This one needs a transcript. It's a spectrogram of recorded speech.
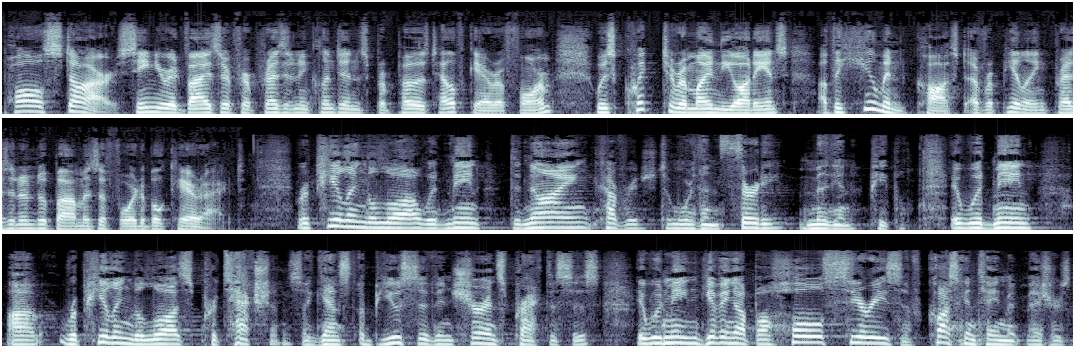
Paul Starr, senior advisor for President Clinton's proposed health care reform, was quick to remind the audience of the human cost of repealing President Obama's Affordable Care Act. Repealing the law would mean denying coverage to more than 30 million people. It would mean uh, repealing the law's protections against abusive insurance practices. It would mean giving up a whole series of cost containment measures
